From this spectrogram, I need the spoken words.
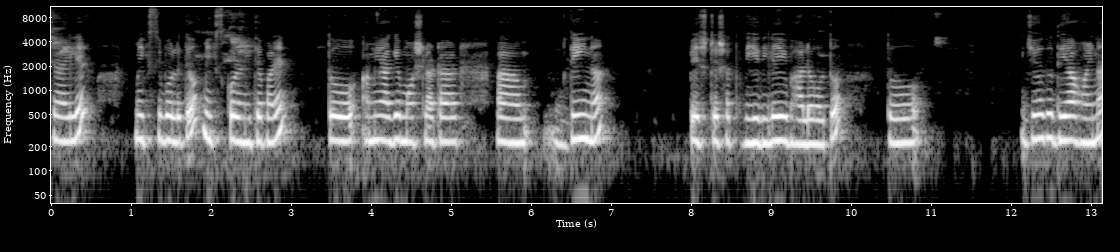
চাইলে মিক্সি বলেতেও মিক্স করে নিতে পারেন। তো আমি আগে মশলাটা দিই না। পেস্টের সাথে দিয়ে দিলেই ভালো হতো। তো যেহেতু দেওয়া হয় না,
